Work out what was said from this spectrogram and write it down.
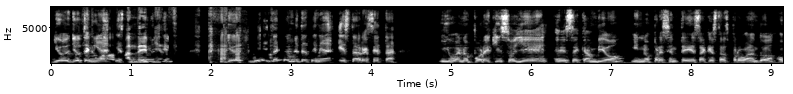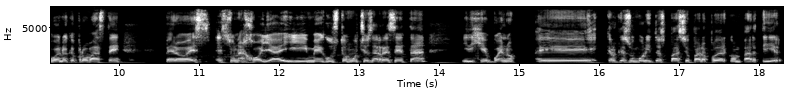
yo, yo tenía. Pandemias. Yo exactamente tenía esta receta. Y bueno, por X o Y eh, se cambió y no presenté esa que estás probando, o bueno, que probaste, pero es, es una joya y me gustó mucho esa receta y dije, bueno, eh, creo que es un bonito espacio para poder compartir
